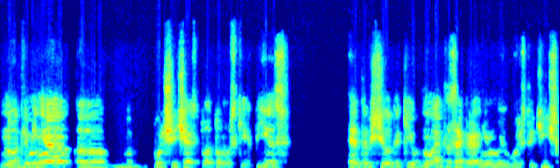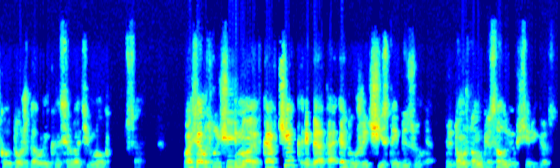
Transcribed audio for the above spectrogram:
Но для меня э, большая часть платоновских пьес это все-таки, ну, это за гранью моего эстетического, тоже довольно консервативного вкуса. Во всяком случае, Ноев ковчег, ребята, это уже чистое безумие. При том, что он писал ее всерьез.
